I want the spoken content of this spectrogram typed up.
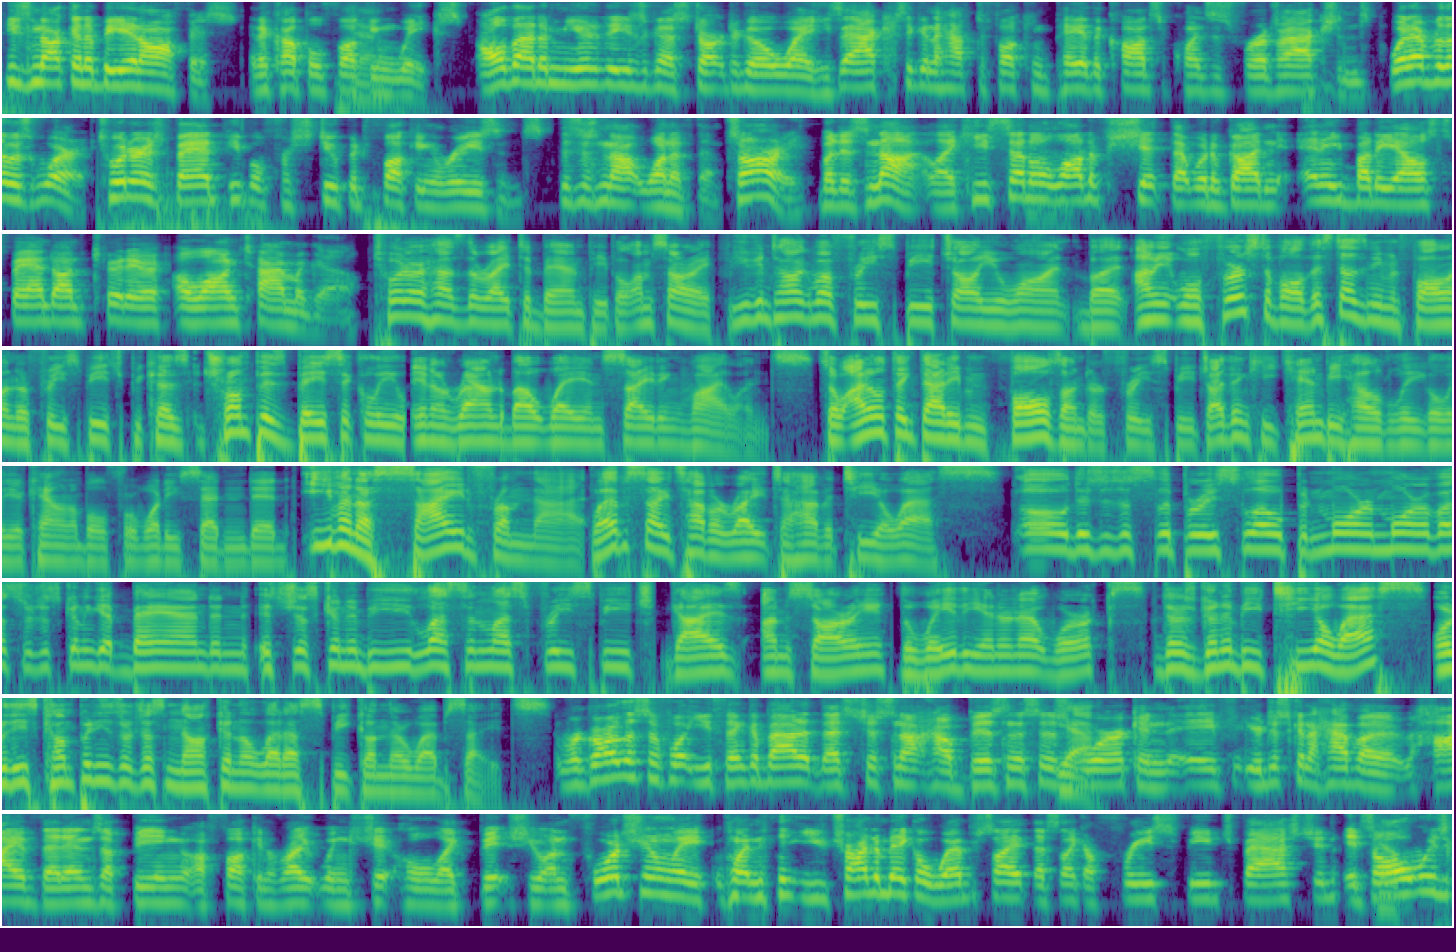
he's not going to be in office in a couple fucking weeks. All that immunity is going to start to go away. He's actually going to have to fucking pay the consequences for his actions, whatever those were. Twitter is bad people for stupid fucking reasons. This is not one of them. Sorry, but it's not. Like he said a lot of shit that would have gotten anybody else banned on Twitter a long time ago. Twitter has the right to ban people. I'm sorry. You can talk about free speech all you want, but I mean, well, first of all, this doesn't even fall under free speech because Trump is basically, in a roundabout way, inciting violence. So I don't think that even falls under free speech. I think he can be held legally accountable for what he said and did. Even aside from that, websites have a right to have a TOS. Oh, this is a slippery slope, and more and more of us are just going to get banned, and it's just going to be less and less free speech. Guys, I'm sorry. The way the internet works, there's going to be TOS, or these companies are just not going to let us speak on their websites. regardless of what you think about it, that's just not how businesses Yeah. work. And if you're just gonna have a hive that ends up being a fucking right wing shithole like BitChute, unfortunately, when you try to make a website that's like a free speech bastion, it's Yeah. always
